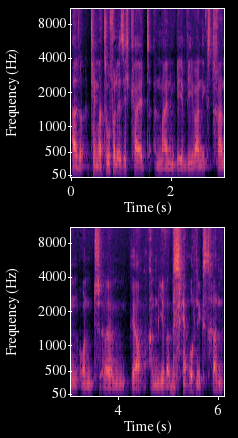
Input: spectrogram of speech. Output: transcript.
Also Thema Zuverlässigkeit, an meinem BMW war nichts dran und ähm, ja, an mir war bisher auch nichts dran.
